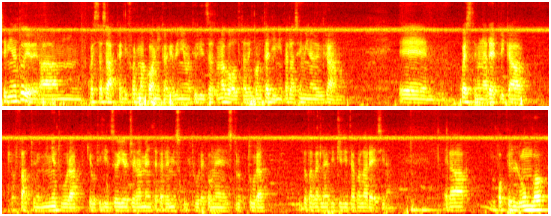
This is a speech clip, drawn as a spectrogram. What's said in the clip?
Seminatoio era mh, questa sacca di forma conica che veniva utilizzata una volta dai contadini per la semina del grano. E, mh, questa è una replica che ho fatto in miniatura che utilizzo io generalmente per le mie sculture come struttura dopo averla rigidita con la resina. Era un po' più lungo,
